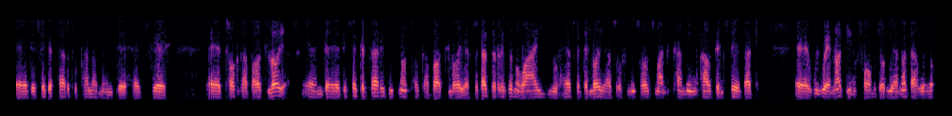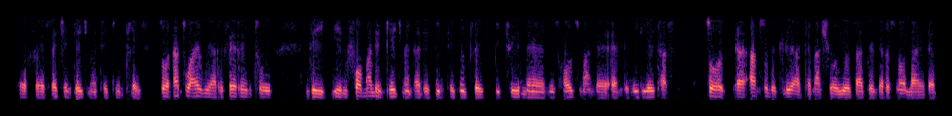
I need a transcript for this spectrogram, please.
uh, the Secretary to Parliament has uh, talked about lawyers, and uh, the secretary did not talk about lawyers. So that's the reason why you have the lawyers of Ms. Holtzman coming out and say that uh, we were not informed or we are not aware of uh, such engagement taking place. So that's why we are referring to the informal engagement that has been taking place between uh, Ms. Holtzman uh, and the mediators. So uh, absolutely, I can assure you that there is no lie that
